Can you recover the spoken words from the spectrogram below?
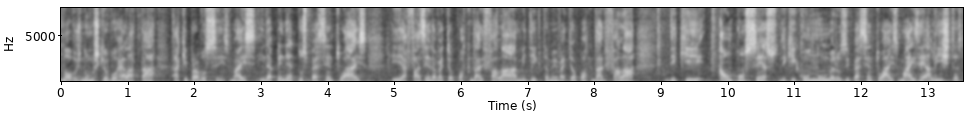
novos números que eu vou relatar aqui para vocês. Mas, independente dos percentuais, e a Fazenda vai ter oportunidade de falar, a MIDIC também vai ter oportunidade de falar, de que há um consenso de que com números e percentuais mais realistas,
